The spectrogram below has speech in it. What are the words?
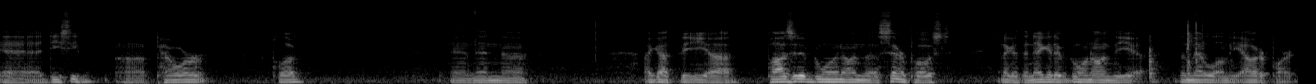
uh, DC uh, power plug. And then uh, I got the uh, positive going on the center post and I got the negative going on the, uh, the metal on the outer part.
